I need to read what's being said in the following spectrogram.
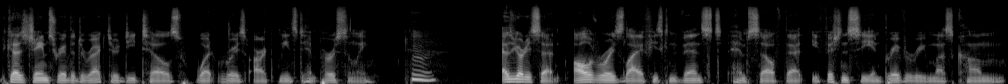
because James Gray, the director, details what Roy's arc means to him personally. Mm. As we already said, all of Roy's life, he's convinced himself that efficiency and bravery must come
